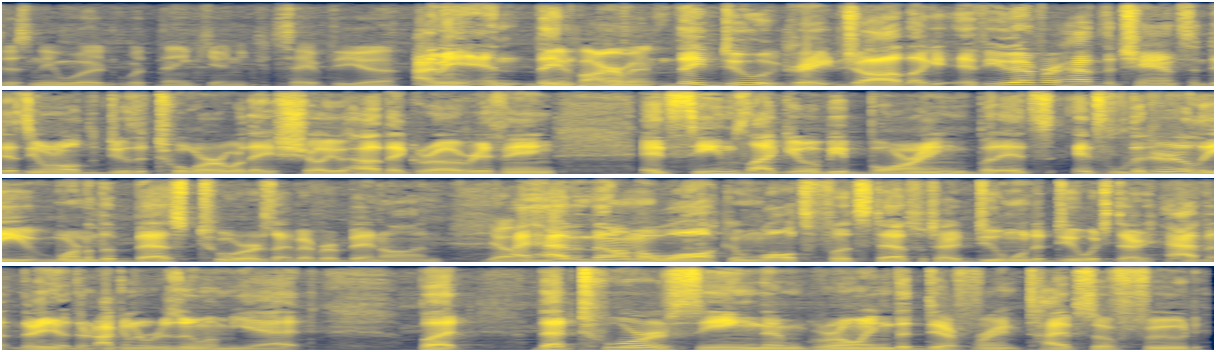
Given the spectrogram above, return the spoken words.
Disney would would thank you, and you could save the uh, I mean, and the environment. they do a great job. Like if you ever have the chance in Disney World to do the tour where they show you how they grow everything, it seems like it would be boring, but it's it's literally one of the best tours I've ever been on. Yep. I haven't been on a walk in Walt's footsteps, which I do want to do, which they haven't. They're, they're not going to resume them yet, but that tour, of seeing them growing the different types of food,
